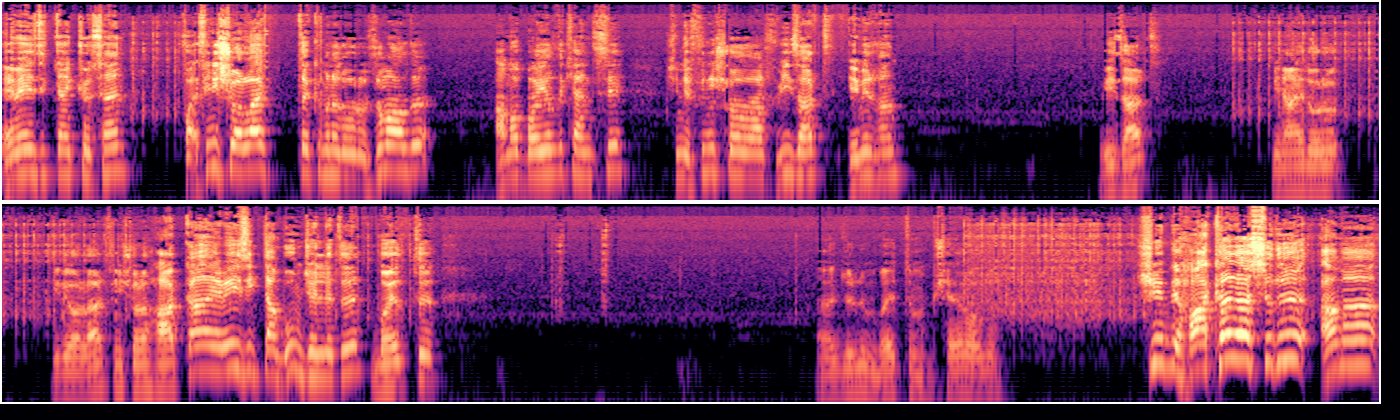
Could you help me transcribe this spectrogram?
Amazing'den Kösen Finish Your Life takımına doğru zoom aldı. Ama bayıldı kendisi. Şimdi Finish Your Life Wizard Emirhan Wizard binaya doğru gidiyorlar. Finish Your Life Hakan Amazing'den boom cellatı bayılttı. Öldürdü mü bayılttı mı? Bir şeyler oldu. Şimdi Hakan açladı ama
